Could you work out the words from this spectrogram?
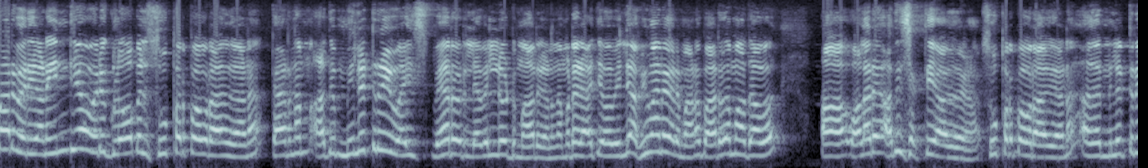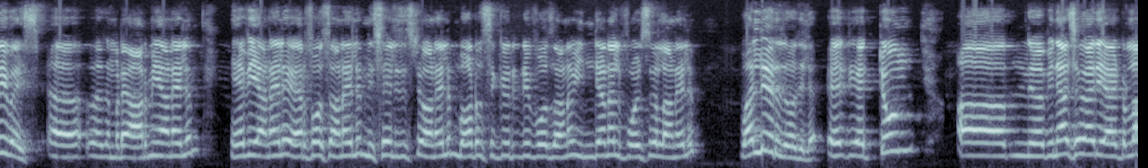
മാറി വരികയാണ്. ഇന്ത്യ ഒരു ഗ്ലോബൽ സൂപ്പർ പവർ ആകുകയാണ്. കാരണം അത് മിലിറ്ററി വൈസ് വേറൊരു ലെവലിലോട്ട് മാറുകയാണ്. നമ്മുടെ രാജ്യം വലിയ അഭിമാനകരമാണ്. ഭാരതമാതാവ് വളരെ അതിശക്തിയാകുകയാണ് സൂപ്പർ പവർ ആകുകയാണ്. അത് മിലിറ്ററി വൈസ് നമ്മുടെ ആർമി ആണേലും നേവി ആണേലും എയർഫോഴ്സ് ആണേലും മിസൈൽ സിസ്റ്റം ആണേലും ബോർഡർ സെക്യൂരിറ്റി ഫോഴ്സ് ആണെങ്കിലും ഇന്റേണൽ ഫോഴ്സുകളാണേലും വലിയൊരു തോതിൽ ഏറ്റവും വിനാശകാരിയായിട്ടുള്ള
